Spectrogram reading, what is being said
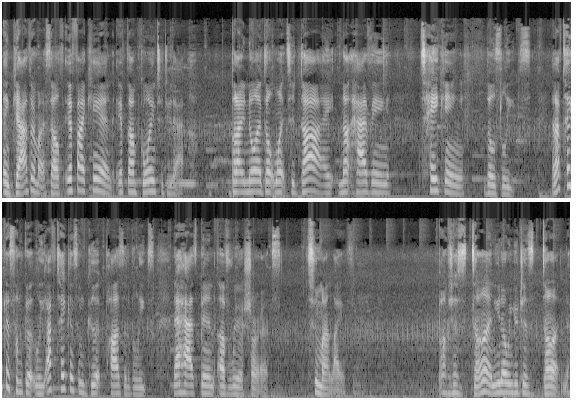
and gather myself if I can, if I'm going to do that. But I know I don't want to die not having taking those leaps. And I've taken some good leaps. I've taken some good positive leaps that has been of reassurance to my life. But I'm just done. You know, when you're just done.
